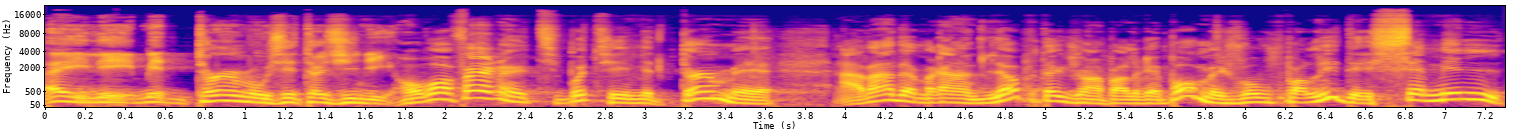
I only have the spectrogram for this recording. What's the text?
hey, les midterms aux États-Unis. On va faire un petit bout de ces midterms, mais avant de me rendre là, peut-être que j'en parlerai pas, mais je vais vous parler des 7000.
